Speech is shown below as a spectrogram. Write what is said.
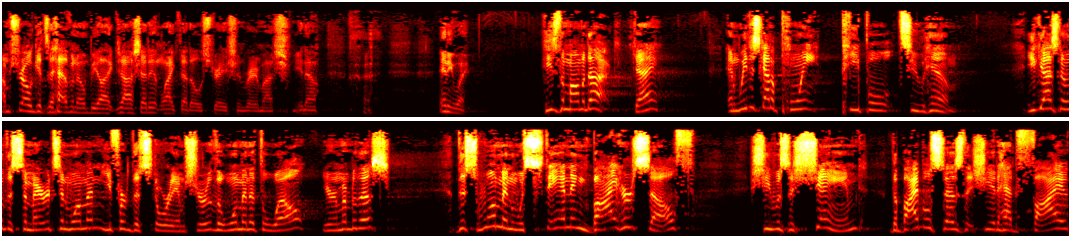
I'm sure I'll get to heaven and I'll be like, Josh, I didn't like that illustration very much, you know? anyway, he's the mama duck, okay? And we just got to point people to him. You guys know the Samaritan woman? You've heard this story, I'm sure. The woman at the well. You remember this? This woman was standing by herself. She was ashamed. The Bible says that she had had five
